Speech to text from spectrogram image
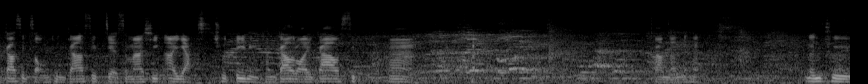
1992ถึง97 สมาชิกอายักซ์ชุดปี 1995ครับตามนั้นนะฮะ นั่นคือ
